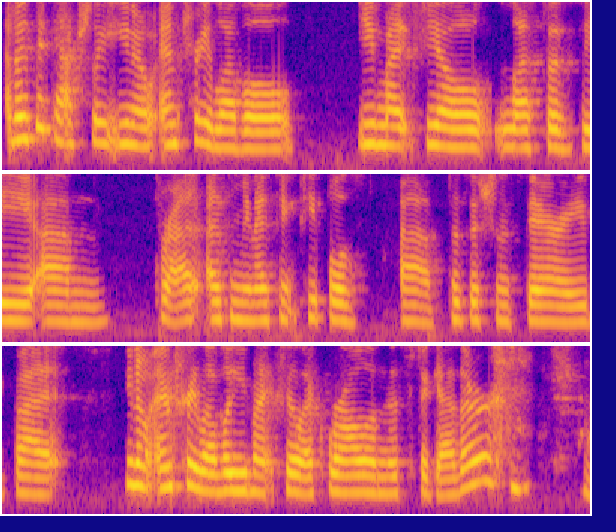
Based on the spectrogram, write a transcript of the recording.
and I think actually, you know, entry level, you might feel less of the um, threat. I mean, I think people's uh, positions vary, but you know, entry level, you might feel like we're all in this together. Right.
